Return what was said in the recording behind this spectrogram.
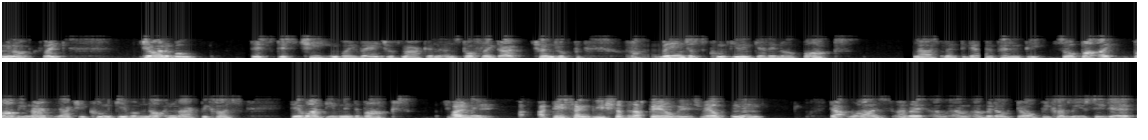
You know, like John about this this cheating by Rangers, Mark, and, and stuff like that. To Rangers couldn't even get in a box last night to get a penalty. So, but I, Bobby Madden actually couldn't give him nothing, Mark, because they weren't even in the box. Do you know what I mean? I, I do think we should have a penalty as well. hmm That was, and I, I, I'm without doubt because when you see the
